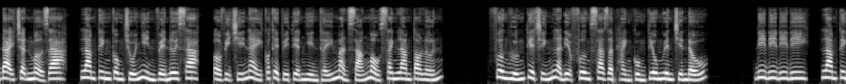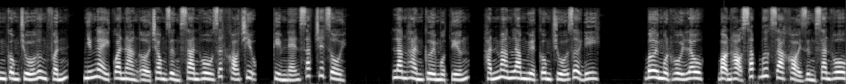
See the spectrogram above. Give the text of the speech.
Đại trận mở ra, Lam Tinh công chúa nhìn về nơi xa, ở vị trí này có thể tùy tiện nhìn thấy màn sáng màu xanh lam to lớn. Phương hướng kia chính là địa phương xa giật hành cùng tiêu nguyên chiến đấu. Đi đi đi đi, Lam Tinh công chúa hưng phấn, những ngày qua nàng ở trong rừng san hô rất khó chịu, kìm nén sắp chết rồi. Lăng Hàn cười một tiếng, hắn mang Lam Nguyệt công chúa rời đi. Bơi một hồi lâu, bọn họ sắp bước ra khỏi rừng san hô,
